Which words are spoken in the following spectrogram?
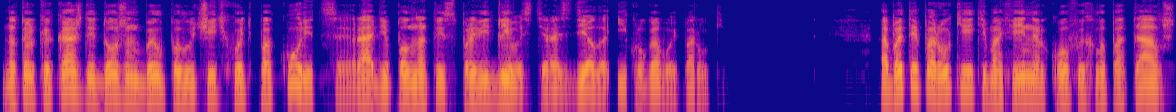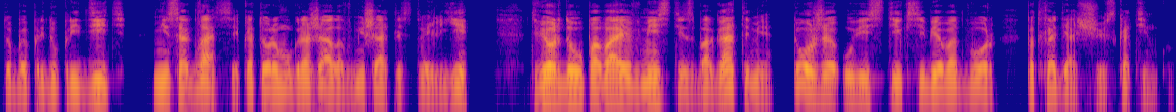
Но только каждый должен был получить хоть по курице ради полноты справедливости раздела и круговой поруки. Об этой поруке Тимофей Нырков и хлопотал, чтобы предупредить несогласие, которым угрожало вмешательство Ильи, твердо уповая вместе с богатыми тоже увести к себе во двор подходящую скотинку.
